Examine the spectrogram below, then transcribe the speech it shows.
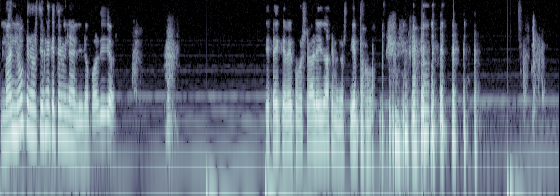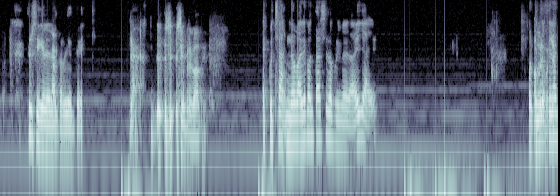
Más no, que nos tiene que terminar el libro, por Dios. Dice hay que ver cómo se lo ha leído hace menos tiempo. Tú síguele la corriente. Ya, sie- siempre lo hace. Escucha, no vale contárselo primero a ella, ¿eh? Porque Hombre, pues ya-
